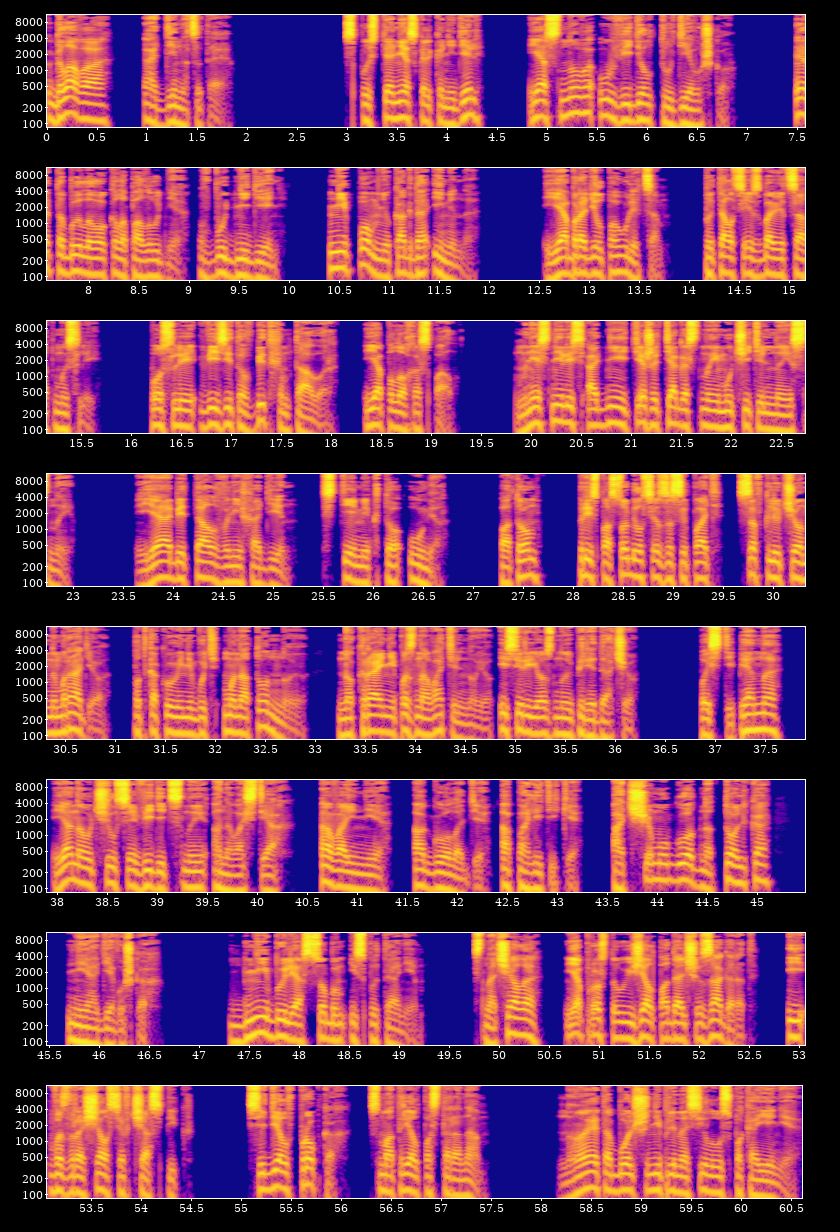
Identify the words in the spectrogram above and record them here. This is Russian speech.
Глава одиннадцатая. Спустя несколько недель я снова увидел ту девушку. Это было около полудня, в будний день. Не помню, когда именно. Я бродил по улицам, пытался избавиться от мыслей. После визита в Битхэм-Тауэр я плохо спал. Мне снились одни и те же тягостные мучительные сны. Я обитал в них один, с теми, кто умер. Потом приспособился засыпать со включенным радио под какую-нибудь монотонную, но крайне познавательную и серьезную передачу. Постепенно я научился видеть сны о новостях, о войне, о голоде, о политике, о чем угодно, только не о девушках. Дни были особым испытанием. Сначала я просто уезжал подальше за город и возвращался в час пик. Сидел в пробках, смотрел по сторонам но это больше не приносило успокоения.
